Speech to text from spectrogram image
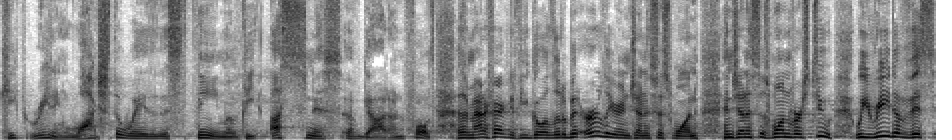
Keep reading. Watch the way that this theme of the usness of God unfolds. As a matter of fact, if you go a little bit earlier in Genesis 1, in Genesis 1, verse 2, we read of this,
